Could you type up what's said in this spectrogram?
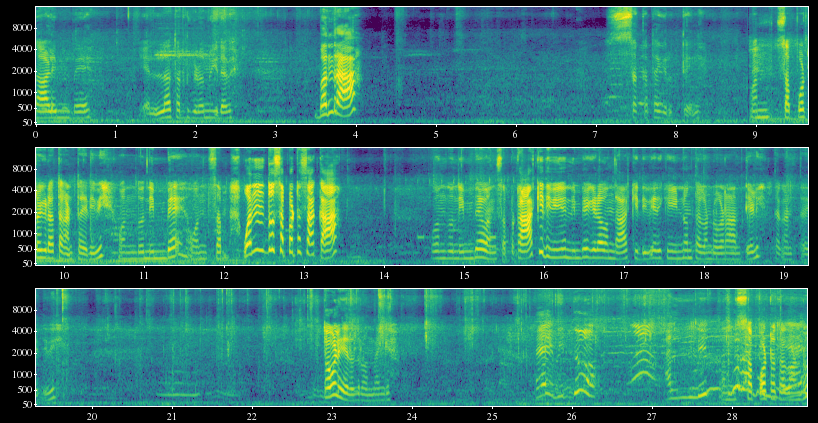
ದಾಳಿಂಬೆ, ಎಲ್ಲ ಥರದ ಗಿಡನೂ ಇದ್ದಾವೆ ಬಂದ್ರಾ? ಸಖತ್ತಾಗಿರುತ್ತೆ ಇಲ್ಲಿ. ಒಂದು ಸಪೋಟ ಗಿಡ ತಗೊಳ್ತಾ ಇದ್ದೀವಿ ಒಂದು ನಿಂಬೆ, ಒಂದು ಸಪ್ ಒಂದು ಸಪೋಟ ಸಾಕಾ? ಒಂದು ನಿಂಬೆ, ಒಂದು ಸಪೋಟ. ಹಾಕಿದ್ದೀವಿ ನಿಂಬೆ ಗಿಡ ಒಂದು ಹಾಕಿದ್ದೀವಿ ಅದಕ್ಕೆ ಇನ್ನೊಂದು ತಗೊಂಡು ಹೋಗೋಣ ಅಂತೇಳಿ ತಗೊಳ್ತಾ ಇದ್ದೀವಿ ತಗೊಳ್ಳಿ ಯಾರಾದ್ರೂ ಒಂದು ಒಂದು ಸಪೋಟ ತಗೊಂಡು.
